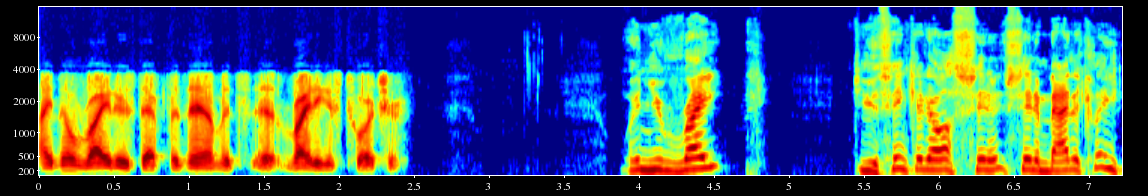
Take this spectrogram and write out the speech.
I know writers that for them, it's uh, writing is torture. When you write, do you think it all cin- cinematically?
